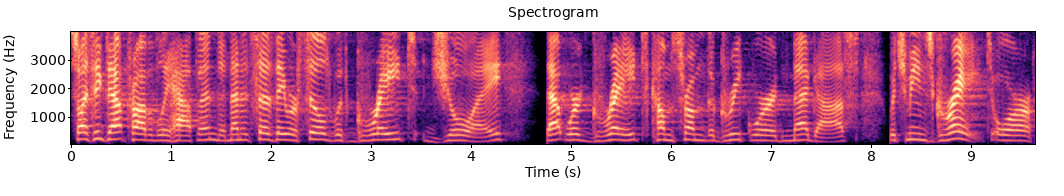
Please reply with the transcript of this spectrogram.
So I think that probably happened. And then it says they were filled with great joy. That word great comes from the Greek word megas, which means great or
